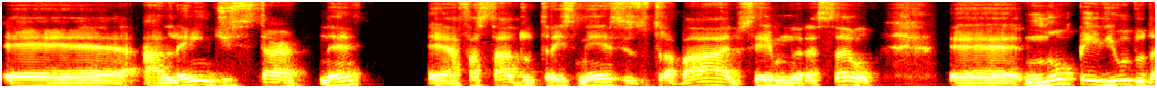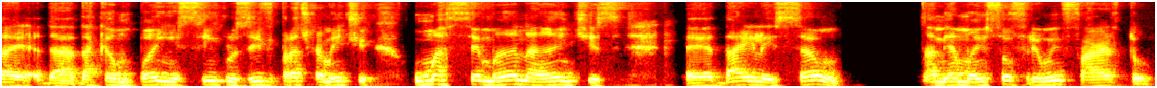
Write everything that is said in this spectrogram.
É, além de estar, né, é, afastado três meses do trabalho, sem remuneração, é, no período da, da, da, campanha, sim, inclusive praticamente uma semana antes é, da eleição, a minha mãe sofreu um infarto.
